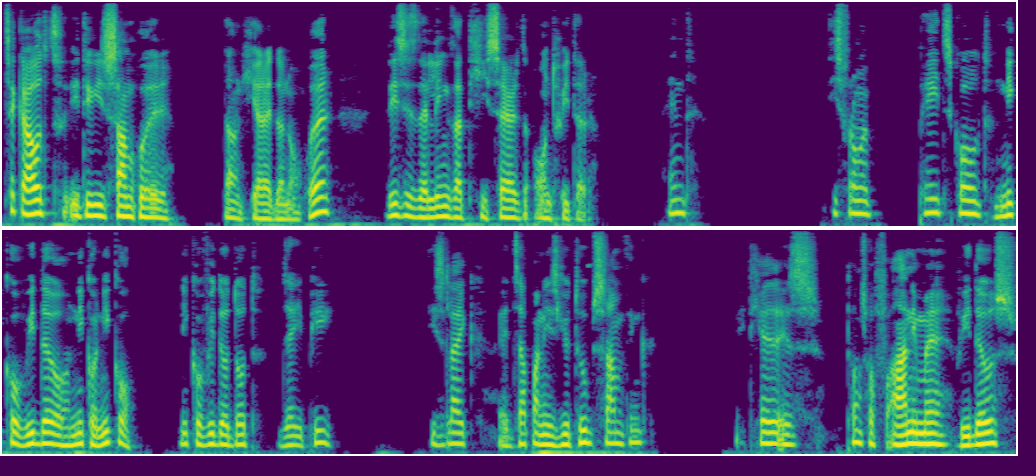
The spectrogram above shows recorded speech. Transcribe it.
check out, it is somewhere down here, I don't know where. This is the link that he shared on Twitter. And it is from a page called Nico Video, Nico Nico, nicovideo.jp. It's like a Japanese YouTube something. It has tons of anime videos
